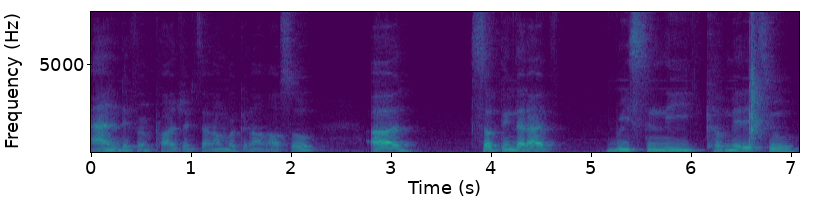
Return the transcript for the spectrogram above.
and different projects that I'm working on also. Uh, something that I've recently committed to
